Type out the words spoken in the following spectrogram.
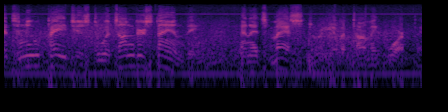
adds new pages to its understanding and its mastery of atomic warfare.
